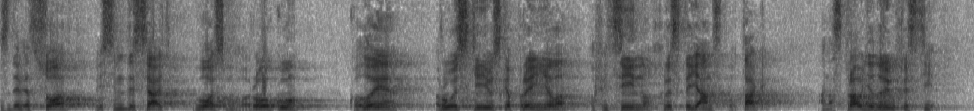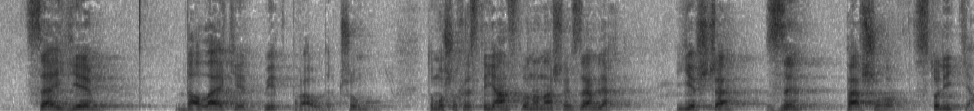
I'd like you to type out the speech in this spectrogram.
з 988 року, коли Русь Київська прийняла офіційно християнство. Так? А насправді, дорогі в Христі, це є далеке від правди. Чому? Тому що християнство на наших землях є ще з першого століття.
